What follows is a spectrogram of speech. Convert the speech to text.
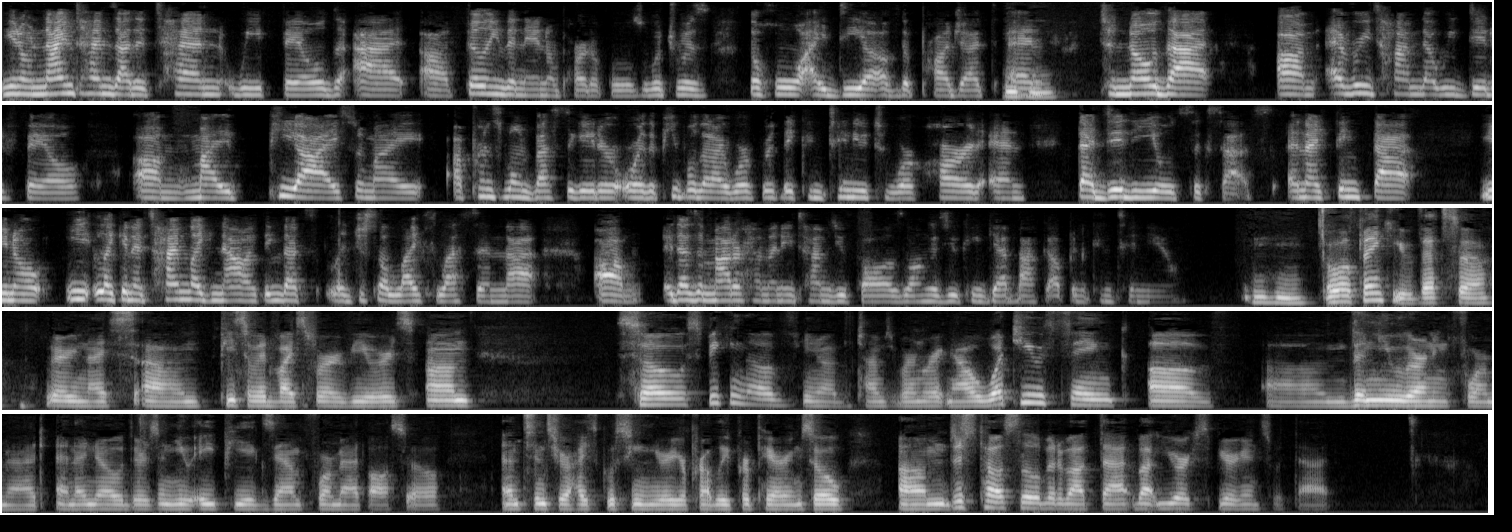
you know, nine times out of 10, we failed at uh, filling the nanoparticles, which was the whole idea of the project. And to know that um, every time that we did fail, um, my PI, so my uh, principal investigator, or the people that I work with, they continue to work hard, and that did yield success. And I think that, you know, e- like in a time like now, I think that's like just a life lesson that um, it doesn't matter how many times you fall, as long as you can get back up and continue. Hmm Well, thank you. That's a very nice um, piece of advice for our viewers. Um, so, speaking of you know the times we're in right now, what do you think of um, the new learning format? And I know there's a new AP exam format also. And since you're a high school senior, you're probably preparing. So, um, just tell us a little bit about that, about your experience with that.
